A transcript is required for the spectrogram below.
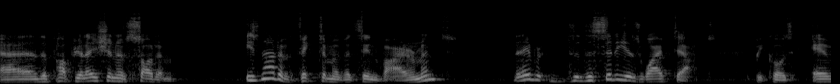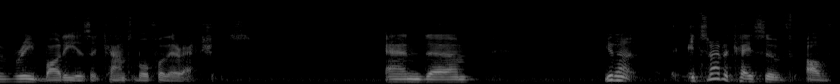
Uh, the population of Sodom is not a victim of its environment. the city is wiped out because everybody is accountable for their actions. And, um, you know, it's not a case of, of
